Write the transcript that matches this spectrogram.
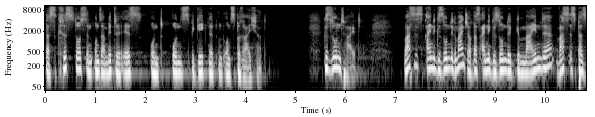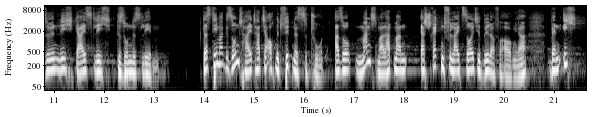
dass Christus in unserer Mitte ist und uns begegnet und uns bereichert. Gesundheit. Was ist eine gesunde Gemeinschaft? Was ist eine gesunde Gemeinde? Was ist persönlich, geistlich gesundes Leben? Das Thema Gesundheit hat ja auch mit Fitness zu tun. Also manchmal hat man erschreckend vielleicht solche Bilder vor Augen, ja. Wenn ich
